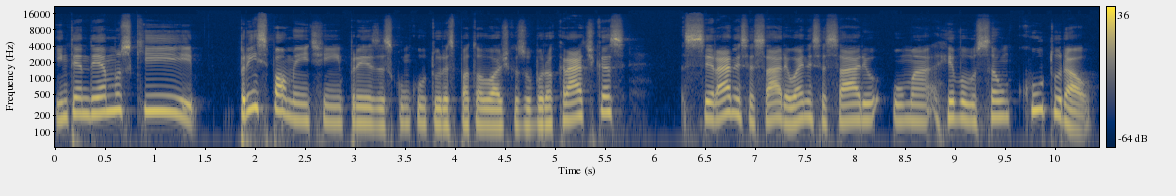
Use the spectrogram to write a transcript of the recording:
entendemos que, principalmente em empresas com culturas patológicas ou burocráticas, será necessário é necessário uma revolução cultural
